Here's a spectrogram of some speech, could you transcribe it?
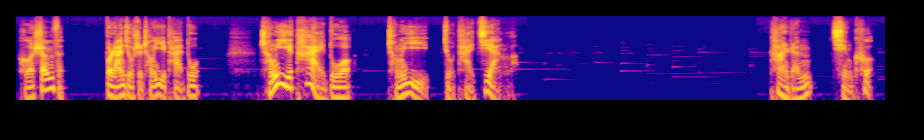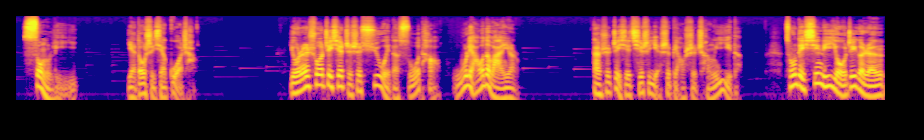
和身份。不然就是诚意太多，诚意太多，诚意就太贱了。看人、请客、送礼，也都是一些过场。有人说这些只是虚伪的俗套、无聊的玩意儿，但是这些其实也是表示诚意的，总得心里有这个人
